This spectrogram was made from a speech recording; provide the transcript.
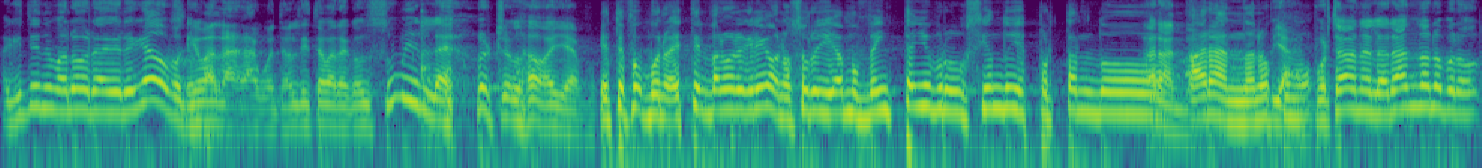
Aquí tiene valor agregado porque va la agua lista para consumirla en otro lado allá. Este fue, bueno, este es el valor agregado. Nosotros llevamos 20 años produciendo y exportando arándanos. exportaban el arándano, pero.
